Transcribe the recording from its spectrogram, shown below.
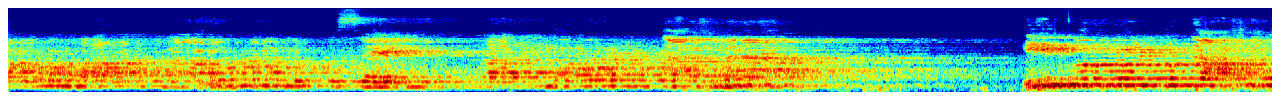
আগ্রহ আগ্রহ করতেছে, তার কি গভর্নমেন্ট আসবে না? এই গভর্নমেন্ট আসবে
